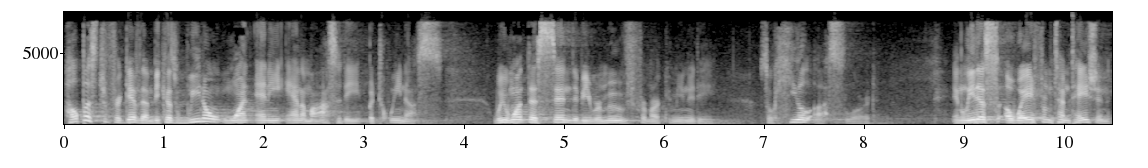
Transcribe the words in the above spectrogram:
Help us to forgive them because we don't want any animosity between us. We want this sin to be removed from our community. So heal us, Lord. And lead us away from temptation.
